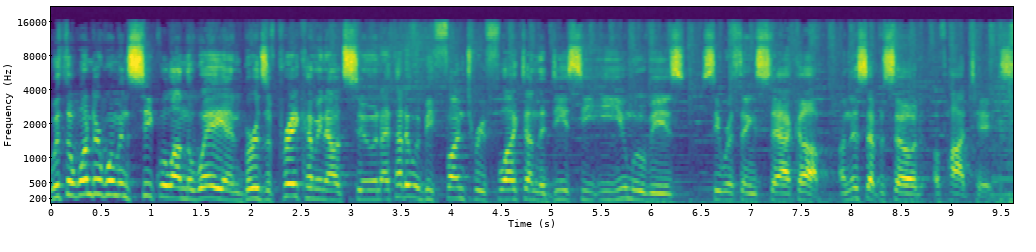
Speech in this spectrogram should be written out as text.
With the Wonder Woman sequel on the way and Birds of Prey coming out soon, I thought it would be fun to reflect on the DCEU movies, see where things stack up on this episode of Hot Takes.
